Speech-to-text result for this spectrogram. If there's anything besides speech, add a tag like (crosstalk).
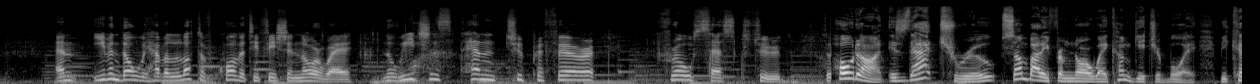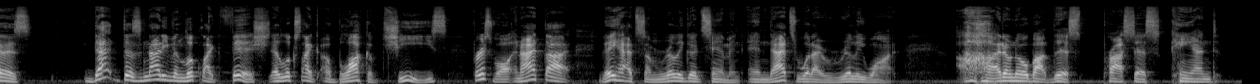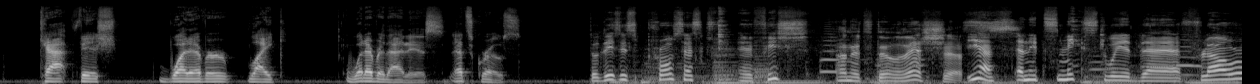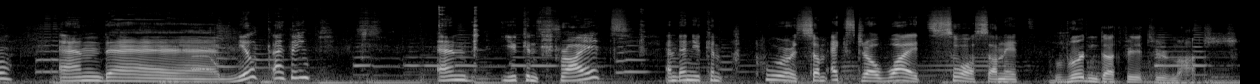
And even though we have a lot of quality fish in Norway, Norwegians tend to prefer processed food. Hold on, is that true? Somebody from Norway, come get your boy because that does not even look like fish. It looks like a block of cheese. First of all, and I thought they had some really good salmon, and that's what I really want. Ah, I don't know about this processed canned catfish, whatever, like whatever that is. That's gross. So this is processed uh, fish. And it's delicious. Yes, and it's mixed with uh, flour and uh, milk, I think. And you can fry it, and then you can pour some extra white sauce on it. Wouldn't that be too much?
